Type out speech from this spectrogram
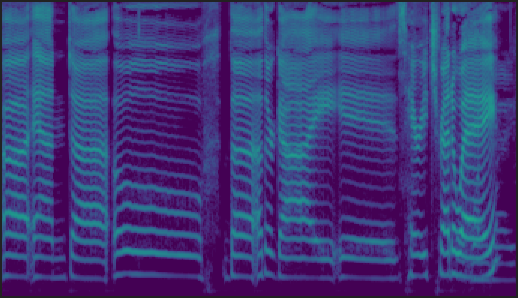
Uh, and uh, oh, the other guy is Harry Treadaway,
